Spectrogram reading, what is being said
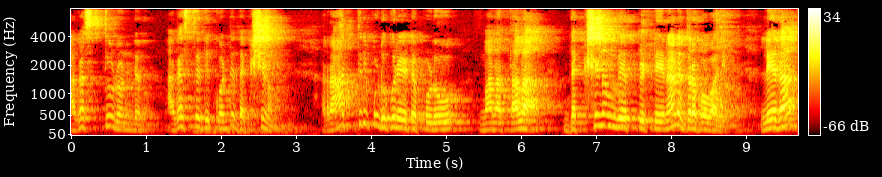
అగస్త్యుడుండెను అగస్త్య దిక్కు అంటే దక్షిణం. రాత్రి పడుకునేటప్పుడు మన తల దక్షిణం వైపు పెట్టేనా నిద్రపోవాలి. లేదా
